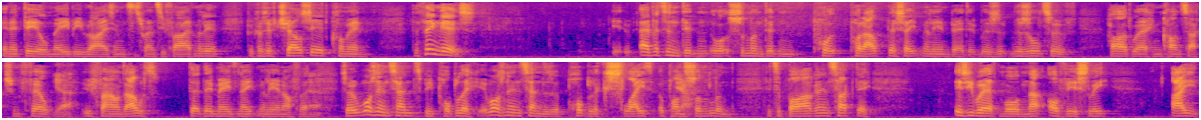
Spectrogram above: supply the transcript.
in a deal maybe rising to 25 million, because if Chelsea had come in, the thing is, Everton didn't or Sunderland didn't put put out this 8 million bid. It was a result of hard work and contacts from Phil, Yeah. who found out that they made an 8 million offer. Yeah. So it wasn't intended to be public. It wasn't intended as a public slight upon Yeah. Sunderland. It's a bargaining tactic. Is he worth more than that? Obviously. I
